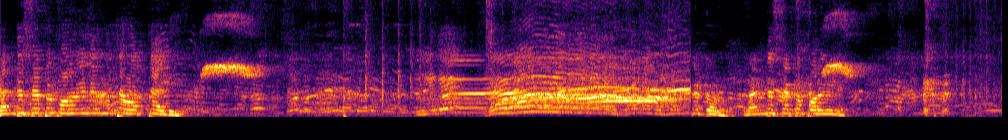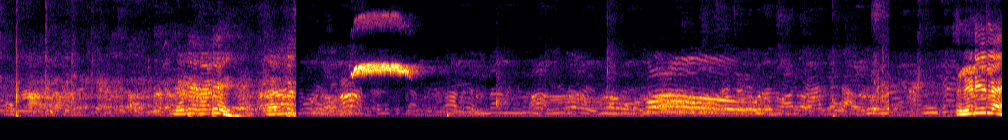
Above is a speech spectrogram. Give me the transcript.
രണ്ട് സ്റ്റെപ്പ് പുറകിൽ നിന്നിട്ട് ഒറ്റ അടി. കിട്ടുള്ളൂ. രണ്ട് സ്റ്റെപ്പ് പുറകിൽ. Ready ready. രണ്ട് റെഡിയല്ലേ?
